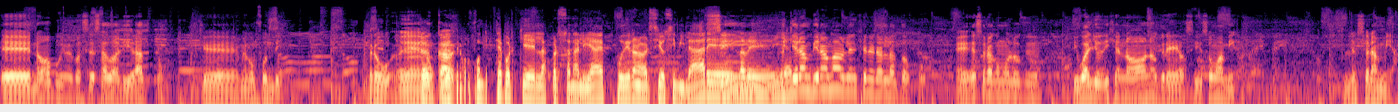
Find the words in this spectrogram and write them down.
Eh, no, pues me pasé esa dualidad po, que me confundí. Pero, eh, Pero- nunca... pero te confundiste porque las personalidades pudieron haber sido similares, Sí, la de es que eran bien amables en general las dos. po. Eh, eso era como lo que... Igual yo dije, no, no creo, sí, somos amigos. Les eran mías.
